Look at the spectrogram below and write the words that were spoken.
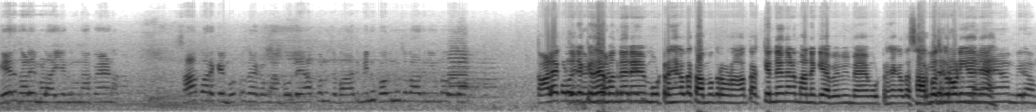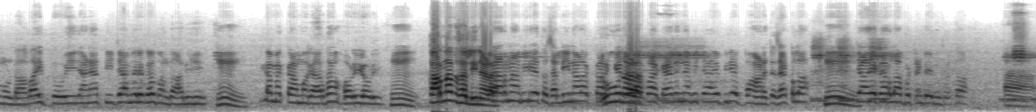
ਗੇਅਰ ਸਾਲੇ ਮਲਾਈ ਵਾਂਗੂ ਨਾ ਪੈਣ। ਸਾਹ ਭਰ ਕੇ ਮੋਟਰਸਾਈਕਲ ਨਾ ਬੋਲੇ ਆਪਾਂ ਨੂੰ ਸਵਾਦ ਮੈਨੂੰ ਖੁਦ ਨੂੰ ਸਵਾਦ ਨਹੀਂ ਆਉਂਦਾ ਉੱਤੋਂ ਕਾਲੇ ਕੋਲੋਂ ਜੇ ਕਿਸੇ ਬੰਦੇ ਨੇ ਮੋਟਰਸਾਈਕਲ ਦਾ ਕੰਮ ਕਰਾਉਣਾ ਤਾਂ ਕਿੰਨੇ ਦਿਨ ਮੰਨ ਕੇ ਆਵੇ ਵੀ ਮੈਂ ਮੋਟਰਸਾਈਕਲ ਦਾ ਸਰਵਿਸ ਕਰਾਉਣੀ ਹੈ ਜਾਂ? ਮੈਂ ਮੇਰਾ ਮੁੰਡਾ ਬਾਈ ਦੋ ਹੀ ਜਾਣਿਆ ਤੀਜਾ ਮੇਰੇ ਕੋਲ ਬੰਦਾ ਨਹੀਂ ਹੂੰ। ਠੀਕ ਆ ਮੈਂ ਕੰਮ ਕਰਦਾ ਹੌਲੀ ਹੌਲੀ ਹੂੰ। ਕਰਨਾ ਤਸੱਲੀ ਨਾਲ। ਕਰਨਾ ਵੀਰੇ ਤਸੱਲੀ ਨਾਲ ਕਰਕੇ ਆਪਾਂ ਕਹਿ ਦਿੰਦੇ ਆ ਵੀ ਚਾਹੇ ਵੀਰੇ ਬਾਣ ਚ ਸੈੱਟ ਲਾ ਹੂੰ। ਚਾਹੇ ਕਰ ਲਾ ਬਠਿੰਡੇ ਨੂੰ ਸਿੱਧਾ ਹਾਂ।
